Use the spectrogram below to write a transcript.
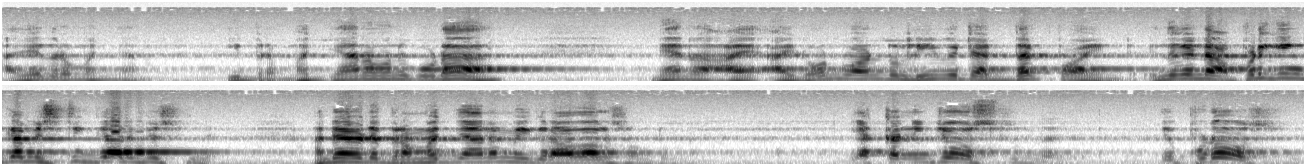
అదే బ్రహ్మజ్ఞానం. ఈ బ్రహ్మజ్ఞానం అని కూడా నేను I I don't want to leave it at that point ఎందుకంటే అప్పటికి ఇంకా మిస్టిక్గా అనిపిస్తుంది. అంటే అంటే బ్రహ్మజ్ఞానం మీకు రావాల్సి ఉంటుంది. ఎక్కడి నుంచో వస్తుంది అది. ఎప్పుడో వస్తుంది.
